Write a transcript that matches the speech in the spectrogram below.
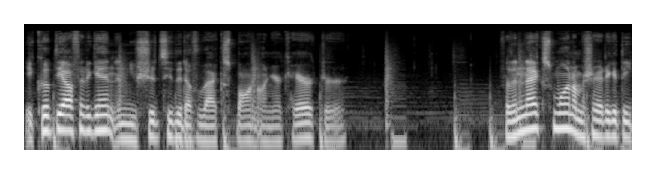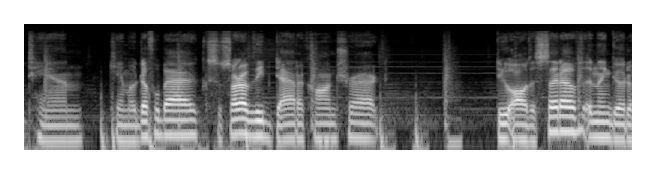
equip the outfit again, and you should see the duffel bag spawn on your character. For the next one, I'm going to show you how to get the tan camo duffel bag. So start off the data contract, do all the setups, and then go to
